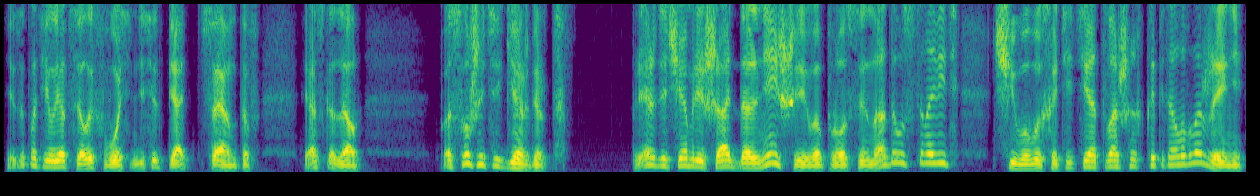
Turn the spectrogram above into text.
и заплатил я целых восемьдесят пять центов. Я сказал, «Послушайте, Герберт, прежде чем решать дальнейшие вопросы, надо установить, чего вы хотите от ваших капиталовложений,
